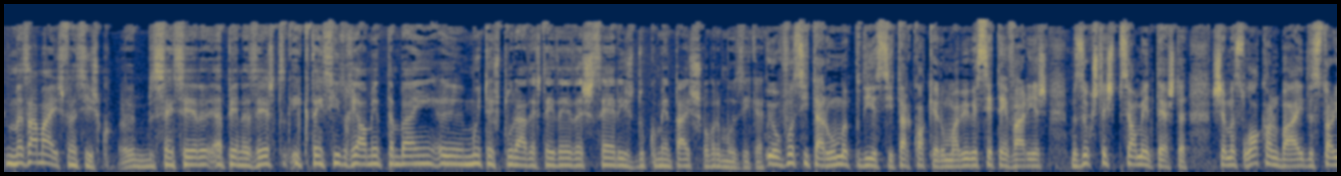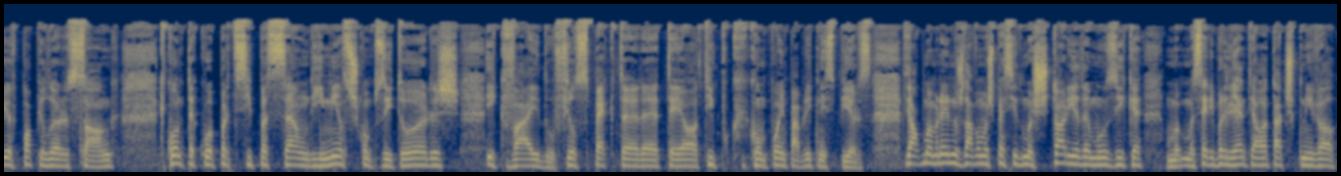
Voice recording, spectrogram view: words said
Mas há mais, Francisco, eh, sem ser apenas este, e que tem sido realmente também eh, muito explorada esta ideia das séries documentais sobre música. Eu vou citar uma, podia citar qualquer uma. A BBC tem várias, mas eu gostei especialmente desta. Chama-se Walk On By, The Story of Popular Song, que conta com a participação de imensos compositores e que vai do Phil Spector até ao tipo que compõe para a Britney Spears. De alguma maneira nos dava uma espécie de uma história da música, uma, uma série brilhante. Ela está disponível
